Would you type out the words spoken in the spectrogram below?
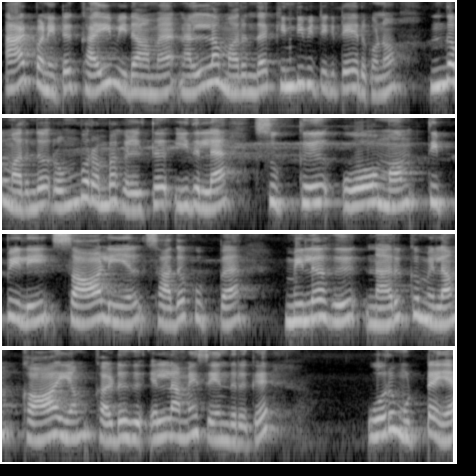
ஆட் பண்ணிவிட்டு கை விடாமல் நல்லா மருந்தை கிண்டி விட்டுக்கிட்டே இருக்கணும். இந்த மருந்து ரொம்ப ரொம்ப ஹெல்த்து இதில் சுக்கு ஓமம் திப்பிலி சாலியல் சதகுப்பை மிளகு நறுக்கு மிளம் காயம் கடுகு எல்லாமே சேர்ந்துருக்கு. ஒரு முட்டையை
